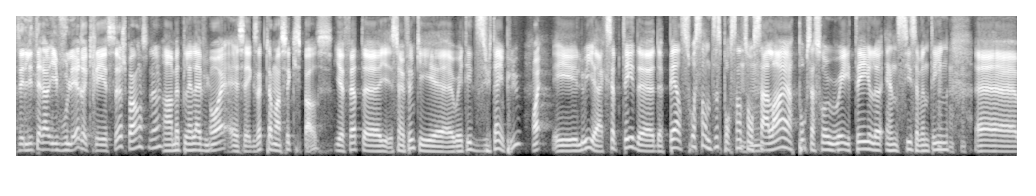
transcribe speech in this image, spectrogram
c'est littéral. Il voulait recréer ça, je pense. Là. en mettre plein la vue. Ouais, c'est exactement ça qui se passe. Il a fait. euh, c'est un film qui est euh, raté 18 ans et plus. Ouais. Et lui, il a accepté de, de perdre 70% de son salaire pour que ça soit raté là, NC-17. euh,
